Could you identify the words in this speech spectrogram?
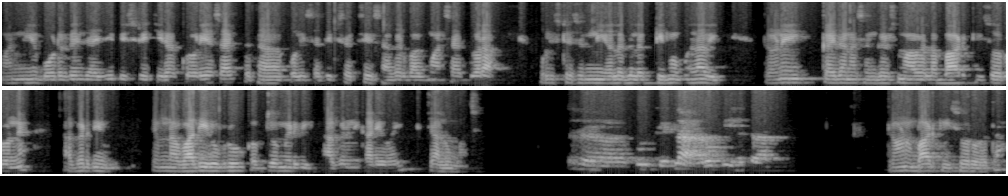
માનનીય border range IGP Shri Chirag Kodiya સાહેબ તથા પોલીસ અધિક્ષક શ્રી સાગર બાગમાર સાહેબ દ્વારા પોલીસ સ્ટેશનની અલગ અલગ ટીમો બનાવી ત્રણેય કાયદાના સંઘર્ષમાં આવેલા બાળ કિશોરોને આગળની તેમના વાલી રૂબરૂ કબજો મેળવી આગળની કાર્યવાહી ચાલુમાં છે. કેટલા આરોપી હતા? ત્રણ બાળ કિશોરો હતા.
